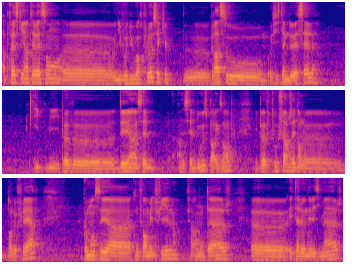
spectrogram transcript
Après, ce qui est intéressant euh, au niveau du workflow, c'est que euh, grâce au, au, système de SL, ils, ils peuvent, euh, dès un, SL, un SL12 par exemple, ils peuvent tout charger dans le, dans le flare, commencer à conformer le film, faire un montage, euh, étalonner les images,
